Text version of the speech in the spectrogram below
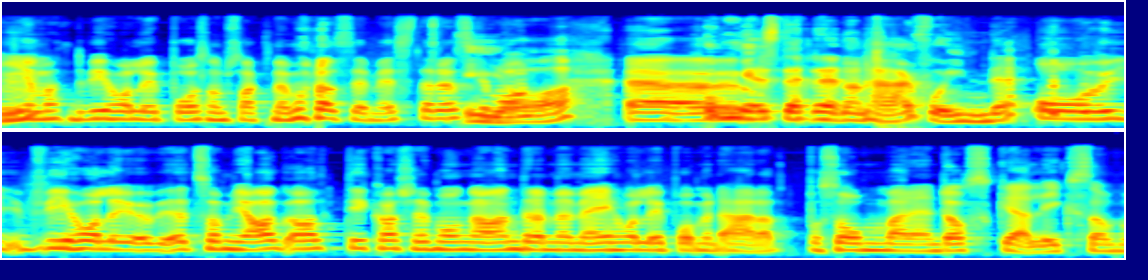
i och med att vi håller på som sagt med våra semesterönskemål. Ja, Eh, ångest är redan här, få in det. och vi håller ju, som jag alltid, kanske många andra med mig, håller på med det här att på sommaren då ska jag liksom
